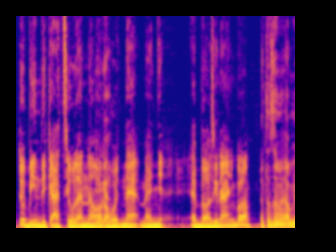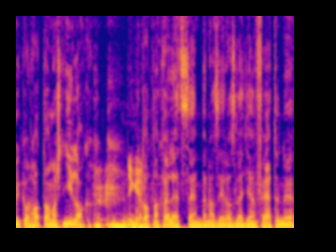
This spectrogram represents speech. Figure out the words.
több indikáció lenne arra, Igen. hogy ne menj ebbe az irányba. Tehát az, amikor hatalmas nyilak mutatnak veled szemben, azért az legyen feltűnő.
